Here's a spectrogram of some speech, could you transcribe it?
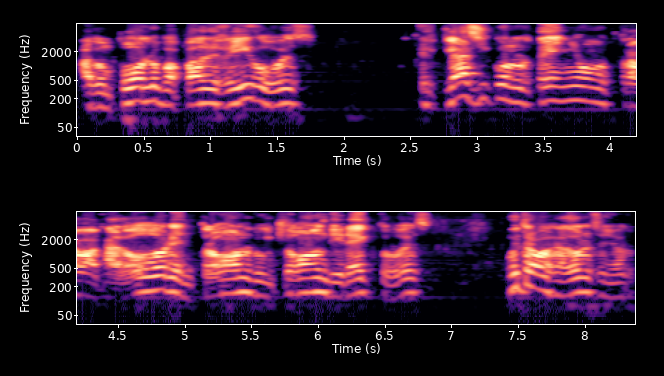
a don Polo, papá de Rigo, ¿ves? El clásico norteño, trabajador, entrón, luchón, directo, ¿ves? Muy trabajador el señor.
